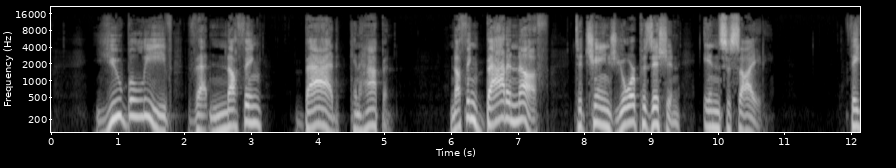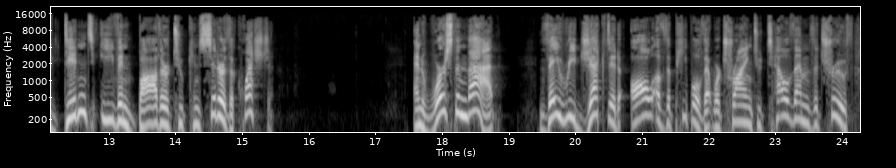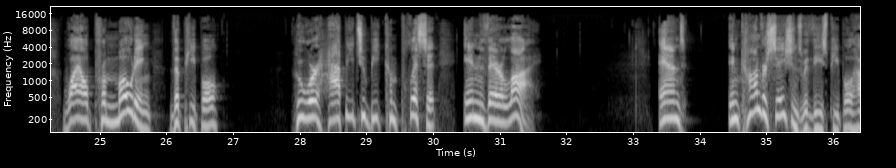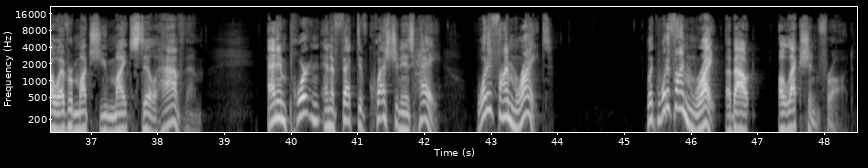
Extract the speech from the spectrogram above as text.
you believe that nothing bad can happen. Nothing bad enough to change your position in society. They didn't even bother to consider the question. And worse than that, they rejected all of the people that were trying to tell them the truth while promoting the people who were happy to be complicit in their lie. And in conversations with these people, however much you might still have them, an important and effective question is hey, what if I'm right? Like, what if I'm right about election fraud?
